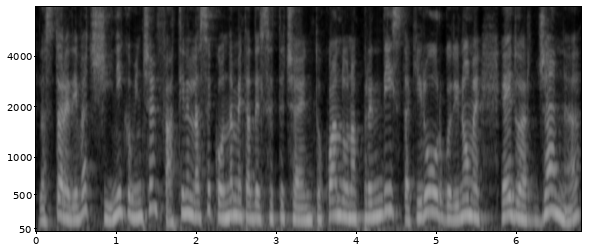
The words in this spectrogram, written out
La storia dei vaccini comincia infatti nella seconda metà del Settecento, quando un apprendista chirurgo di nome Edward Jenner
